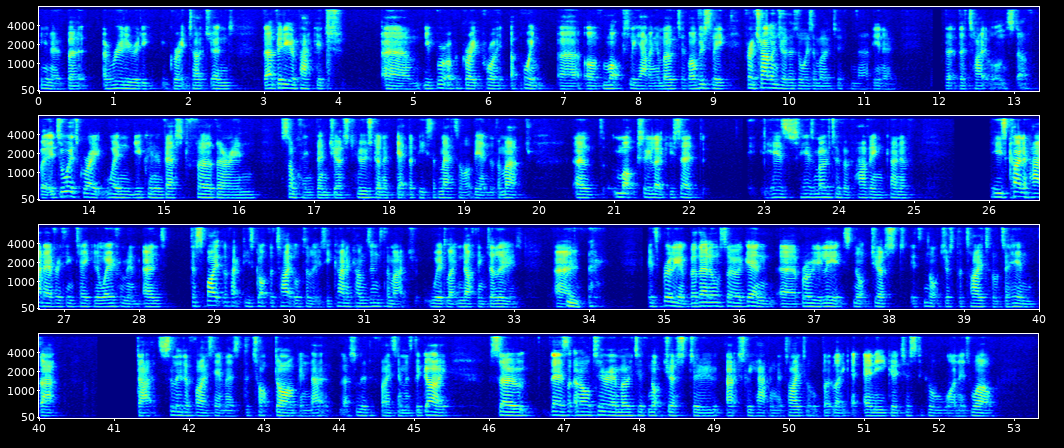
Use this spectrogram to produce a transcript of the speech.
you know, but a really really great touch. And that video package, um, you brought up a great point, a point uh, of Moxley having a motive. Obviously, for a challenger, there's always a motive in that, you know, the, the title and stuff. But it's always great when you can invest further in something than just who's going to get the piece of metal at the end of the match. And Moxley, like you said, his his motive of having kind of he's kind of had everything taken away from him, and despite the fact he's got the title to lose, he kind of comes into the match with like nothing to lose, and it's brilliant. But then also again, uh, Brodie Lee, it's not just it's not just the title to him that that solidifies him as the top dog, and that that solidifies him as the guy. So there's an ulterior motive, not just to actually having the title, but like an egotistical one as well.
